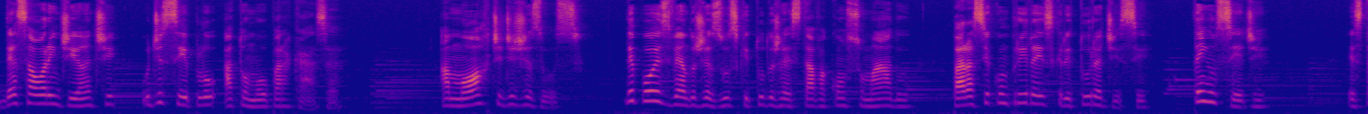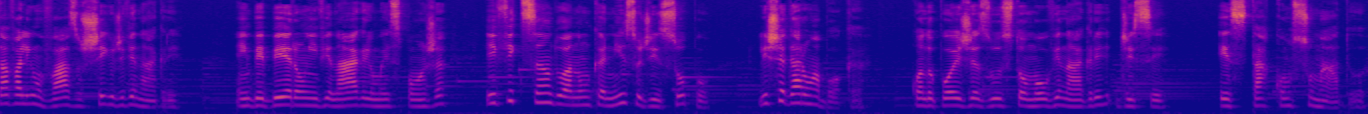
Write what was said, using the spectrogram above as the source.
Dessa hora em diante, o discípulo a tomou para casa. A morte de Jesus. Depois, vendo Jesus que tudo já estava consumado, para se cumprir a escritura, disse: Tenho sede. Estava ali um vaso cheio de vinagre. Embeberam em vinagre uma esponja e, fixando-a num caniço de isopo, lhe chegaram à boca. Quando, pois, Jesus tomou o vinagre, disse: Está consumado.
